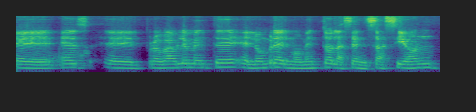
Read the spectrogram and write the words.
que es eh, probablemente el hombre del momento, la sensación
